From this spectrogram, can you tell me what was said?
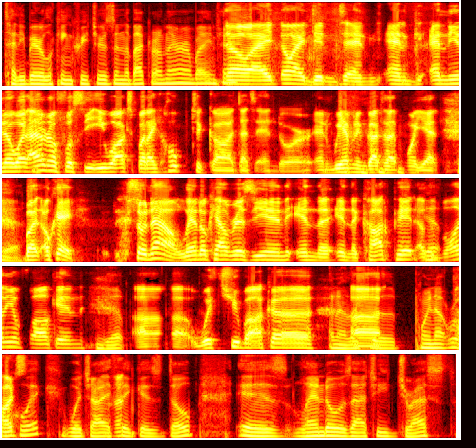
teddy bear looking creatures in the background there by any chance? No, I no, I didn't, and and and you know what? I don't know if we'll see Ewoks, but I hope to God that's Endor, and we haven't even got to that point yet. Yeah. But okay, so now Lando Calrissian in the in the cockpit of Yep. the Millennium Falcon Yep. uh, uh, with Chewbacca. And I'd like Uh, to point out real punch- quick, which I Uh-huh. think is dope, is Lando is actually dressed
